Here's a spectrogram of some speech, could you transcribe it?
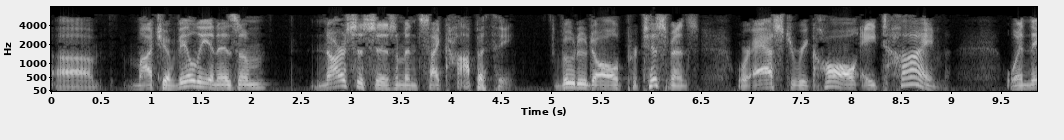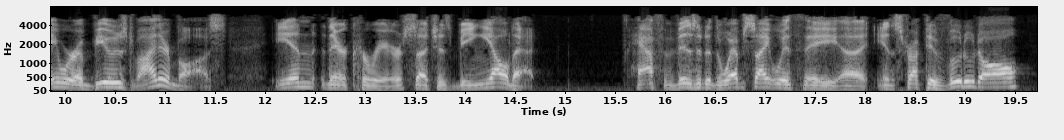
uh, Machiavellianism, narcissism, and psychopathy. Voodoo doll participants were asked to recall a time when they were abused by their boss in their career, such as being yelled at. Half visited the website with a uh, instructive voodoo doll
